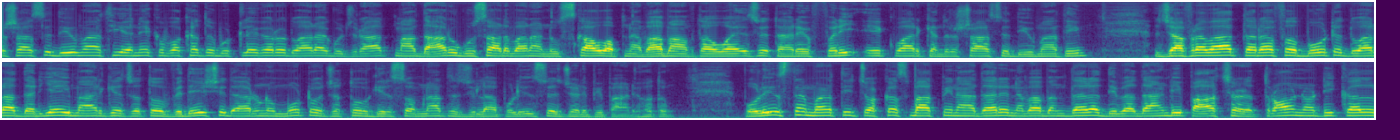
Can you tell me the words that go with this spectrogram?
પ્રશાસિત દીવમાંથી અનેક વખત બુટલેગરો દ્વારા ગુજરાતમાં દારૂ ઘુસાડવાના નુસ્ખાઓ અપનાવવામાં આવતા હોય છે. ત્યારે ફરી એકવાર કેન્દ્રશાસિત દીવમાંથી જાફરાબાદ તરફ બોટ દ્વારા દરિયાઈ માર્ગે જતો વિદેશી દારૂનો મોટો જથ્થો ગીર સોમનાથ જિલ્લા પોલીસે ઝડપી પાડ્યો હતો. પોલીસને મળતી ચોક્કસ બાતમીના આધારે નવા બંદર, દીવાદાંડી પાછળ ત્રણ નોટિકલ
